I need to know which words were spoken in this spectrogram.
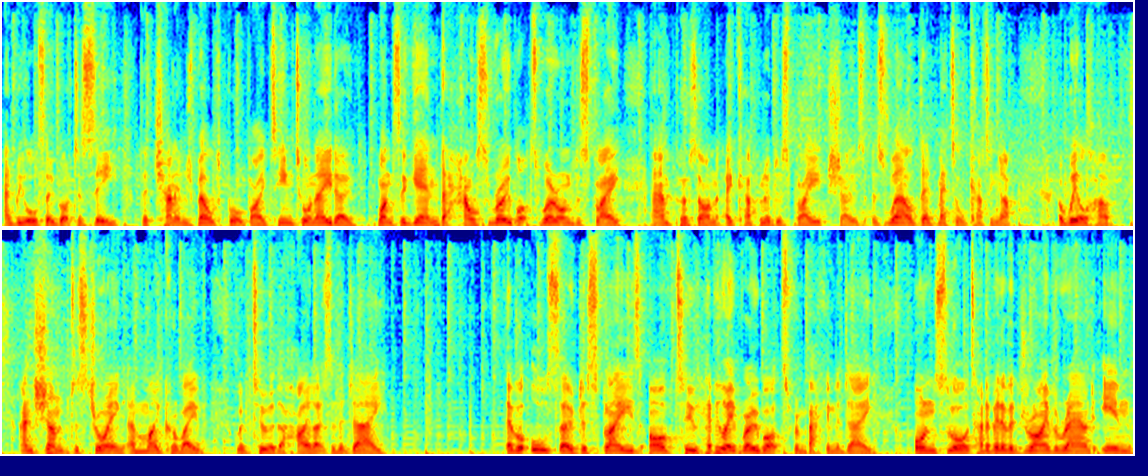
And we also got to see the challenge belt brought by Team Tornado. Once again, the house robots were on display and put on a couple of display shows as well. Dead Metal cutting up a wheel hub and Shunt destroying a microwave were two of the highlights of the day. There were also displays of two heavyweight robots from back in the day. Onslaught had a bit of a drive around in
